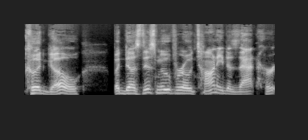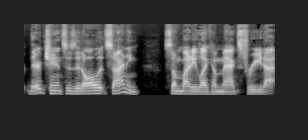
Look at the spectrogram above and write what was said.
could go. But does this move for Ohtani, does that hurt their chances at all at signing somebody like a Max Fried? I,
